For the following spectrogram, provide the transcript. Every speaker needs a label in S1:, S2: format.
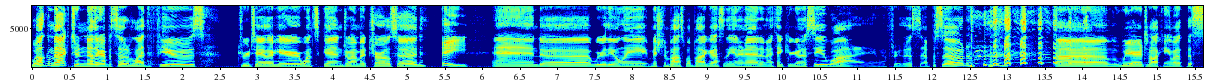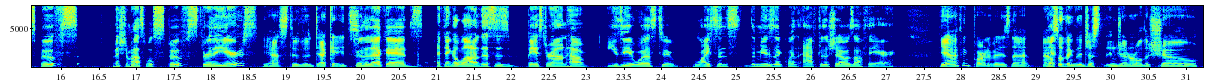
S1: Welcome back to another episode of Light the Fuse. Drew Taylor here, once again joined by Charles Hood.
S2: Hey,
S1: And uh, we're the only Mission Impossible podcast on the internet, and I think you're going to see why after this episode. um, we are talking about the spoofs, Mission Impossible spoofs through the years,
S2: yes, through the decades.
S1: through the decades. I think a lot of this is based around how easy it was to license the music when after the show was off the air.
S2: Yeah, I think part of it is that. I
S1: Yeah.
S2: also think that just in general, the show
